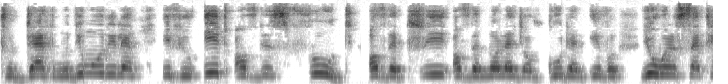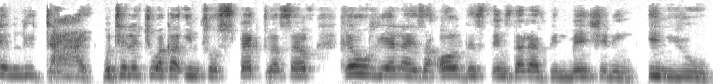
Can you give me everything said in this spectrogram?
to death. If you eat of this fruit of the tree of the knowledge of good and evil you will certainly die. Introspect yourself. Realize all these things that i've been mentioning in you.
